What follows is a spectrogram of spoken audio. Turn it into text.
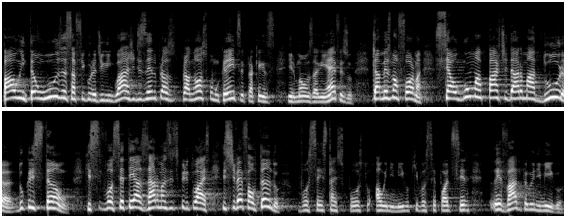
Paulo então usa essa figura de linguagem dizendo para nós como crentes e para aqueles irmãos ali em Éfeso, da mesma forma, se alguma parte da armadura do cristão, que você tem as armas espirituais, estiver faltando, você está exposto ao inimigo que você pode ser levado pelo inimigo.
